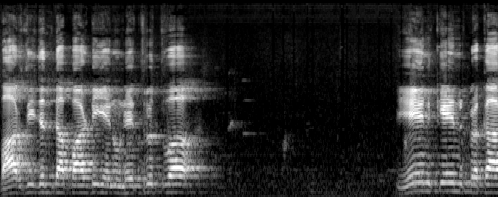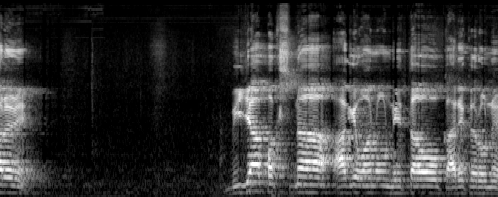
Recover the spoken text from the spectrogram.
ભારતીય જનતા પાર્ટી એનું નેતૃત્વ એન કેન પ્રકારે બીજા પક્ષના આગેવાનો, નેતાઓ, કાર્યકરોને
